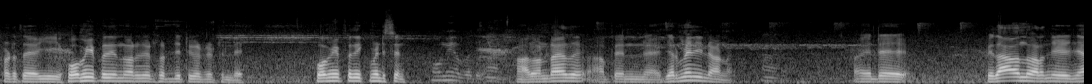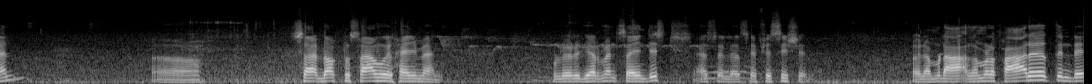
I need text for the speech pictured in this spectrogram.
അവിടുത്തെ ഈ ഹോമിയോപ്പതി എന്ന് പറഞ്ഞൊരു സബ്ജക്റ്റ് കേട്ടിട്ടില്ലേ? Homeopathic medicine. അതുണ്ടായത് പിന്നെ ജർമ്മനിയിലാണ്. അതിന്റെ പിതാവെന്ന് പറഞ്ഞു കഴിഞ്ഞാൽ ഡോക്ടർ സാമുൽ ഹൈമാൻ. പുള്ളിയൊരു German scientist as well as a physician നമ്മുടെ നമ്മുടെ ഭാരതത്തിന്റെ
